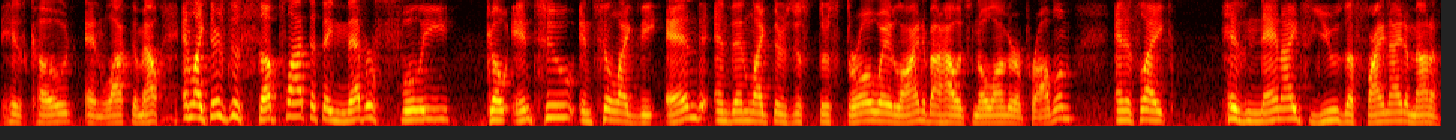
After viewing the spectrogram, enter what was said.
his code and locked him out. And like there's this subplot that they never fully go into until like the end. And then like there's just this throwaway line about how it's no longer a problem. And it's like his nanites use a finite amount of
